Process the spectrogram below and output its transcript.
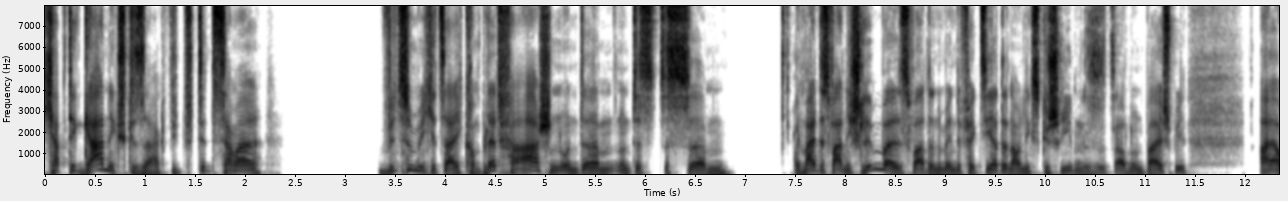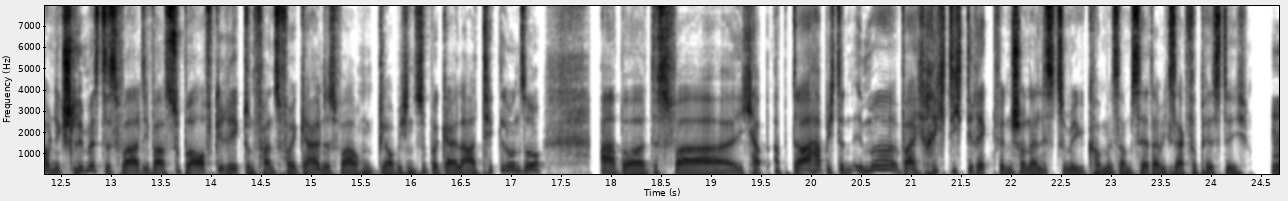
Ich habe dir gar nichts gesagt. Sag mal, willst du mich jetzt eigentlich komplett verarschen? Und, ähm, und das, das, ähm, ich meine, das war nicht schlimm, weil es war dann im Endeffekt, sie hat dann auch nichts geschrieben. Das ist jetzt auch nur ein Beispiel. Aber auch nichts Schlimmes, das war, die war super aufgeregt und fand es voll geil. Das war auch, glaube ich, ein super geiler Artikel und so. Aber das war, ich habe, ab da habe ich dann immer, war ich richtig direkt, wenn ein Journalist zu mir gekommen ist am Set, habe ich gesagt, verpiss dich.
